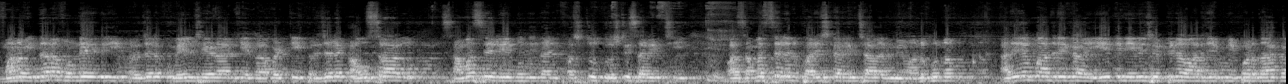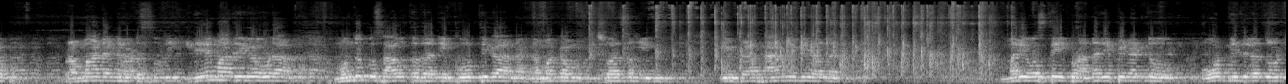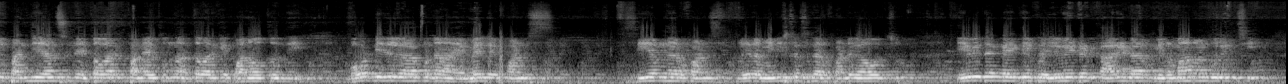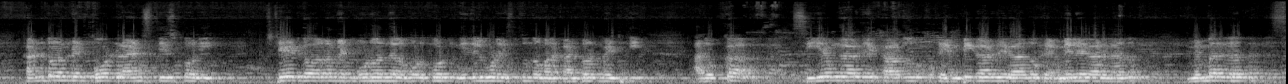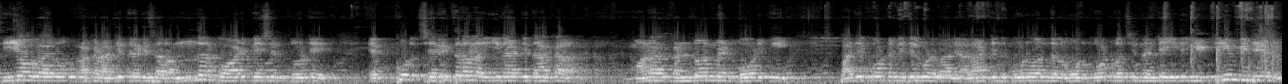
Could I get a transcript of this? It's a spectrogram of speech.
మనం ఇద్దరం ఉండేది ప్రజలకు మేలు చేయడానికే కాబట్టి ప్రజలకు అవసరాలు సమస్యలు ఏముంది దాన్ని ఫస్ట్ దృష్టి సరించి ఆ సమస్యలను పరిష్కరించాలని మేము అనుకున్నాం. అదే మాదిరిగా ఏది నేను చెప్పినా వారు చెప్పిన ఇప్పటిదాకా బ్రహ్మాండంగా నడుస్తుంది. ఇదే మాదిరిగా కూడా ముందుకు సాగుతుందని పూర్తిగా నాకు నమ్మకం విశ్వాసం ఈ ఫ్యామిలీ మీద ఉన్నది మరి వస్తే ఇప్పుడు అన్న చెప్పినట్టు బోర్డు నిధులతోటి పని చేయాల్సింది ఎంతవరకు పని అవుతుందో అంతవరకే పని అవుతుంది. బోర్డు నిధులు కాకుండా ఎమ్మెల్యే ఫండ్స్ సీఎం గారి ఫండ్స్ లేదా మినిస్టర్స్ గారి ఫండ్ కావచ్చు. ఏ విధంగా అయితే ఇప్పుడు ఎలివేటెడ్ కారిడార్ నిర్మాణం గురించి కంటోన్మెంట్ బోర్డ్ ల్యాండ్స్ తీసుకొని స్టేట్ గవర్నమెంట్ మూడు వందల మూడు కోట్ల నిధులు కూడా ఇస్తుందో మన కంటోన్మెంట్కి. అది ఒక్క సీఎం గారిదే కాదు ఒక ఎంపీ గారిదే కాదు ఒక ఎమ్మెల్యే గారు కాదు మెంబర్ గారు సిఇఓ గారు అక్కడ అజిత్ రెడ్డి సార్ అందరు కోఆర్డినేషన్ తోటే ఎప్పుడు చరిత్రలో ఈనాటి దాకా మన కంటోన్మెంట్ బోర్డుకి పది కోట్ల నిధులు కూడా రాలి. అలాంటిది మూడు వందల మూడు కోట్లు వచ్చిందంటే ఇది ఈ టీం విజయం.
